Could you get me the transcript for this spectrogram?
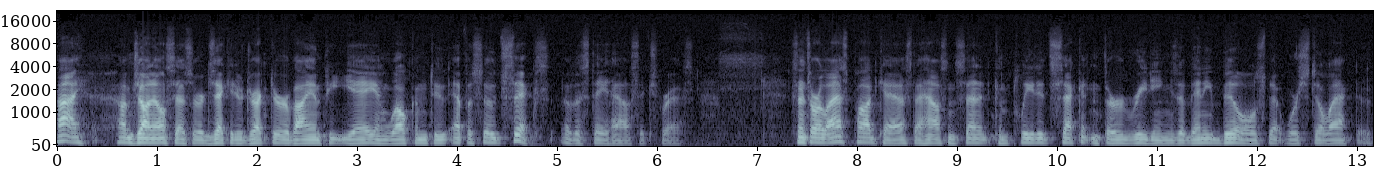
Hi, I'm John Elcesser, Executive Director of INPEA, and welcome to Episode 6 of the State House Express. Since our last podcast, the House and Senate completed second and third readings of any bills that were still active.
